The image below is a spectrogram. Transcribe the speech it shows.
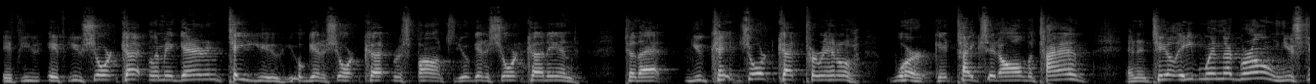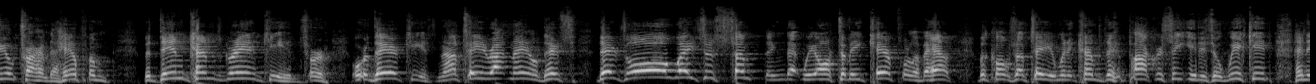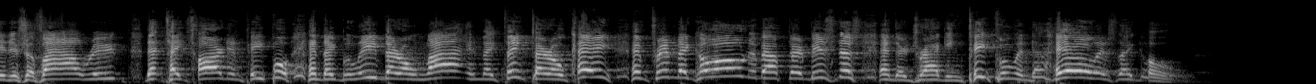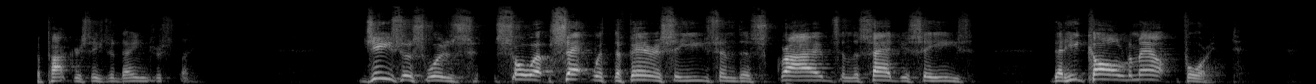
If you if you shortcut, let me guarantee you, you'll get a shortcut response. You'll get a shortcut end to that. You can't shortcut parental work. It takes it all the time. And until, even when they're grown, you're still trying to help them. But then comes grandkids or, or their kids. And I'll tell you right now, there's, there's always a something that we ought to be careful about because I'll tell you, when it comes to hypocrisy, it is a wicked and it is a vile root that takes heart in people and they believe their own lie and they think they're okay. And friend, they go on about their business and they're dragging people into hell as they go. Hypocrisy is a dangerous thing. Jesus was so upset with the Pharisees and the scribes and the Sadducees that he called them out for it.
